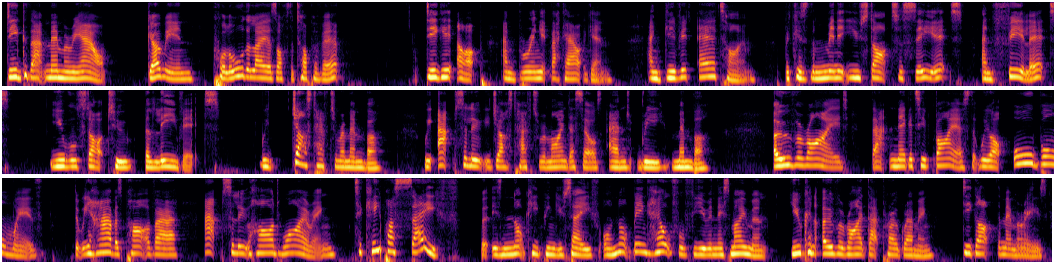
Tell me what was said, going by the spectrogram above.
dig that memory out, go in, pull all the layers off the top of it, dig it up, and bring it back out again and give it airtime. Because the minute you start to see it and feel it, you will start to believe it. We just have to remember. We absolutely just have to remind ourselves and remember. Override that negative bias that we are all born with that we have as part of our absolute hardwiring to keep us safe, but is not keeping you safe or not being helpful for you in this moment, you can override that programming. Dig up the memories,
